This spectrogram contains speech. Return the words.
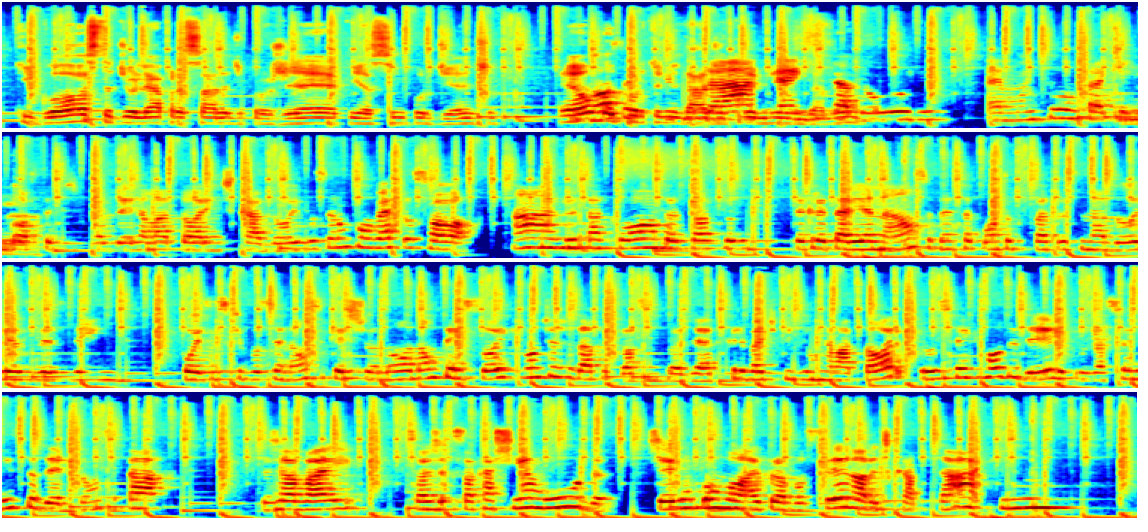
que gosta de olhar para essa área de projeto e assim por diante. É uma oportunidade tremenda, né? É muito para quem é. gosta de fazer relatório, indicador, e você não conversa só, ah, prestar conta, só para secretaria, não. Você presta conta para o patrocinador e às vezes vem coisas que você não se questionou, não pensou e que vão te ajudar para o próximo projeto, porque ele vai te pedir um relatório para o stakeholder dele, para os acionistas dele. Então você tá, você já vai, sua, sua caixinha muda, chega um formulário para você na hora de captar que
